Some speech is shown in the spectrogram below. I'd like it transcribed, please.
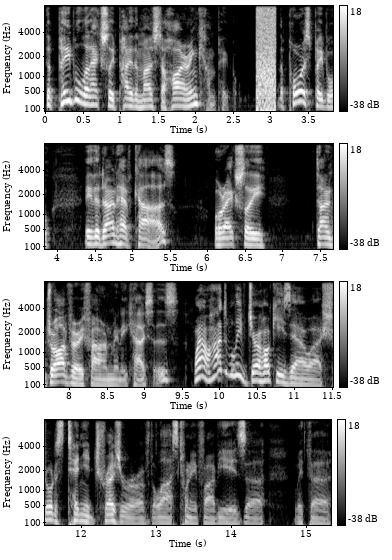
The people that actually pay the most are higher income people. The poorest people either don't have cars or actually don't drive very far in many cases. Wow, hard to believe Joe Hockey's our uh, shortest tenured treasurer of the last 25 years uh, with uh,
